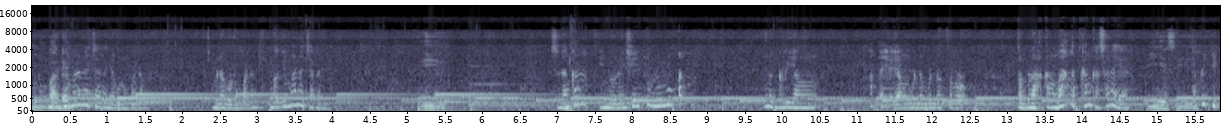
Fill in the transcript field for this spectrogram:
Gunung Padang. Bagaimana caranya Gunung Padang? Benar Gunung Padang? Bagaimana caranya? Iya. Sedangkan Indonesia itu dulu kan negeri yang apa ya yang bener-bener ter, terbelakang banget kan kasarnya ya? Iya sih. Tapi di-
